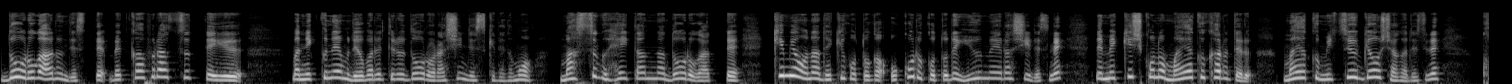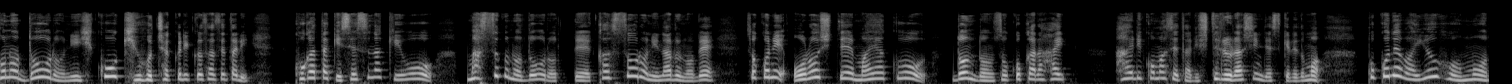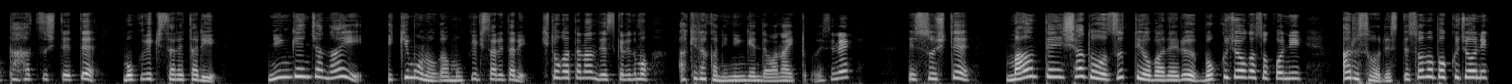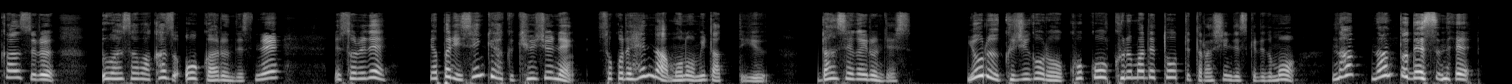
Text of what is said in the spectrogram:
道路があるんですって。ベッカーフラッツっていう、まあ、ニックネームで呼ばれている道路らしいんですけれども、まっすぐ平坦な道路があって、奇妙な出来事が起こることで有名らしいですね。で、メキシコの麻薬カルテル、麻薬密輸業者がですね、この道路に飛行機を着陸させたり、小型機、セスナ機をまっすぐの道路って滑走路になるので、そこに下ろして麻薬をどんどんそこから入り込ませたりしてるらしいんですけれども、ここでは UFO も多発してて目撃されたり、人間じゃない生き物が目撃されたり、人型なんですけれども、明らかに人間ではないってことですね。そして、マウンテンシャドウズって呼ばれる牧場がそこにあるそうです。で、その牧場に関する噂は数多くあるんですね。でそれで、やっぱり1990年、そこで変なものを見たっていう男性がいるんです。夜9時頃、ここを車で通ってたらしいんですけれども、な、なんとですね、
